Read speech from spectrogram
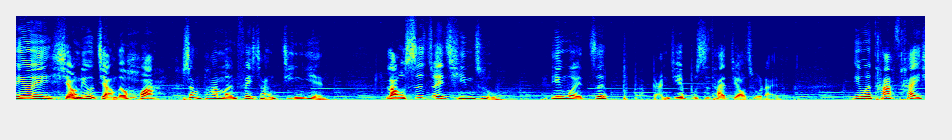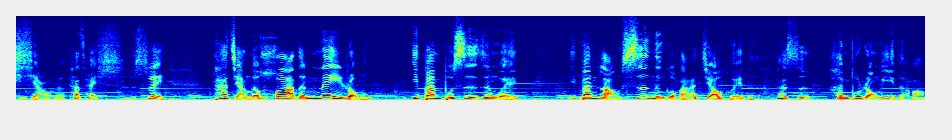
因为小牛讲的话让他们非常惊艳。老师最清楚，因为这感觉不是他教出来的，因为他太小了，他才十岁，他讲的话的内容一般不是认为一般老师能够把他教会的，那是很不容易的哈。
